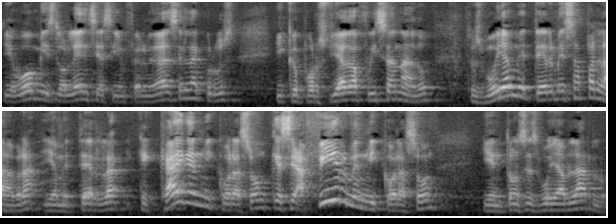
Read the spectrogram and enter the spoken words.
llevó mis dolencias y enfermedades en la cruz y que por su llaga fui sanado, entonces voy a meterme esa palabra y a meterla, que caiga en mi corazón, que se afirme en mi corazón y entonces voy a hablarlo.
